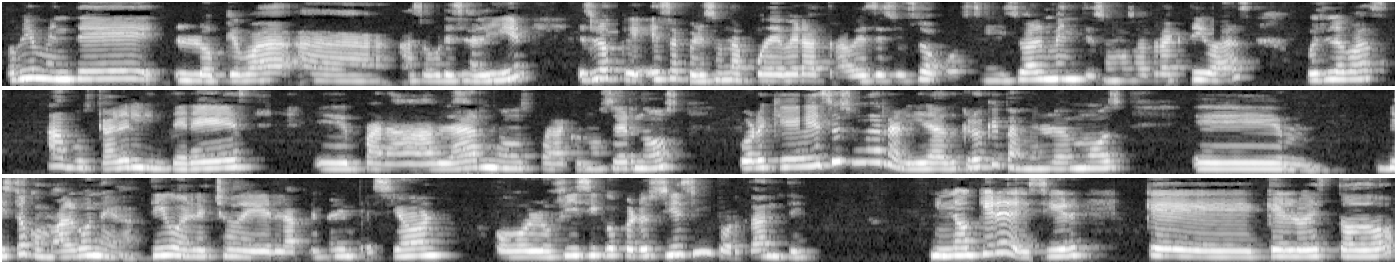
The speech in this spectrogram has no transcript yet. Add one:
obviamente lo que va a, sobresalir es lo que esa persona puede ver a través de sus ojos. Si visualmente somos atractivas, pues le vas a buscar el interés eh, para hablarnos, para conocernos, porque eso es una realidad. Creo que también lo hemos eh, visto como algo negativo, el hecho de la primera impresión o lo físico, pero sí es importante. Y no quiere decir que, que lo es todo,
